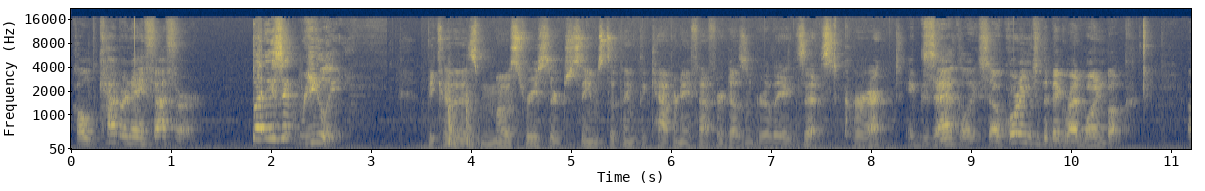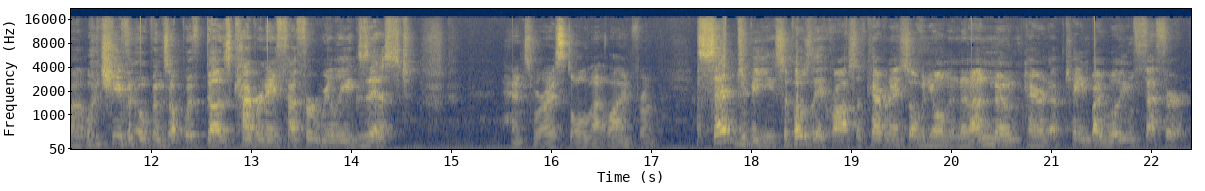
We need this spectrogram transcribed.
called Cabernet Pfeffer. But is it really? Because most research seems to think that Cabernet Pfeffer doesn't really exist, correct? Exactly. So, according to the Big Red Wine Book, uh, which even opens up with Does Cabernet Pfeffer really exist? Hence where I stole that line from. Said to be supposedly a cross of Cabernet Sauvignon and an unknown parent obtained by William Pfeffer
